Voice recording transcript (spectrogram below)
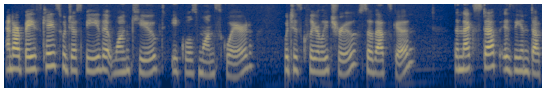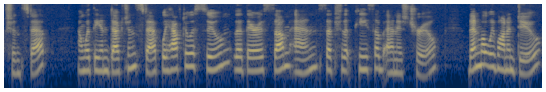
and our base case would just be that 1 cubed equals 1 squared, which is clearly true, so that's good. The next step is the induction step, and with the induction step we have to assume that there is some n such that p sub n is true, then what we want to do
